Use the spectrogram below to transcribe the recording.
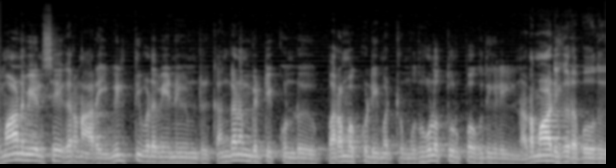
இமானுவேல் சேகரனாரை வீழ்த்திவிட வேண்டும் என்று கங்கணம் கட்டிக்கொண்டு பரமக்குடி மற்றும் முதுகுளத்தூர் பகுதிகளில் நடமாடுகிற போது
